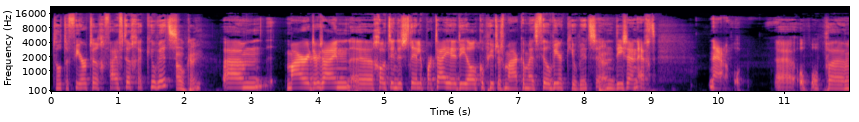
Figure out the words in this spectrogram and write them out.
tot de 40, 50 qubits. Oké. Um, maar er zijn uh, grote industriële partijen die al computers maken met veel meer qubits. Ja. En die zijn echt, nou ja, op, uh, op, op uh,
